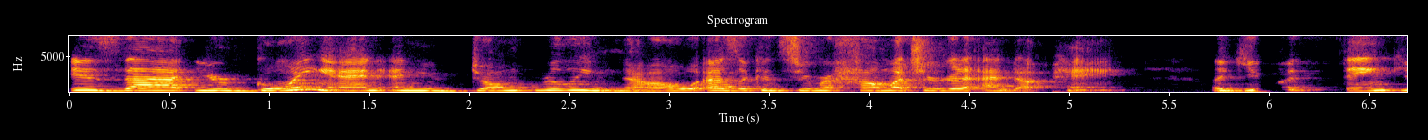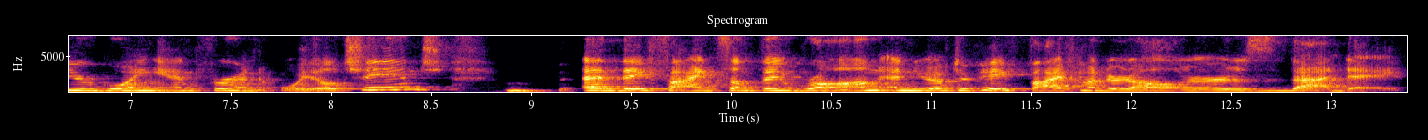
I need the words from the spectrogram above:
is that you're going in and you don't really know as a consumer how much you're going to end up paying. Like you could think you're going in for an oil change and they find something wrong and you have to pay $500 that day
